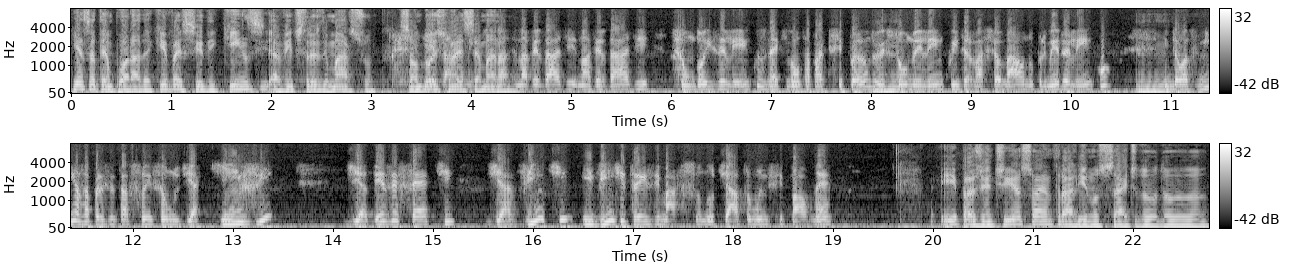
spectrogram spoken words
E essa temporada aqui vai ser de 15 a 23 de março. São dois finais de Exatamente. semana. Na, na verdade, na verdade, são dois elencos, né, que vão estar participando. Eu Uhum. estou no elenco internacional, no primeiro elenco. Uhum. Então, as minhas apresentações são no dia 15, dia 17, dia 20 e 23 de março, no Teatro Municipal, né? E pra gente ir é só entrar ali no site do, do,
